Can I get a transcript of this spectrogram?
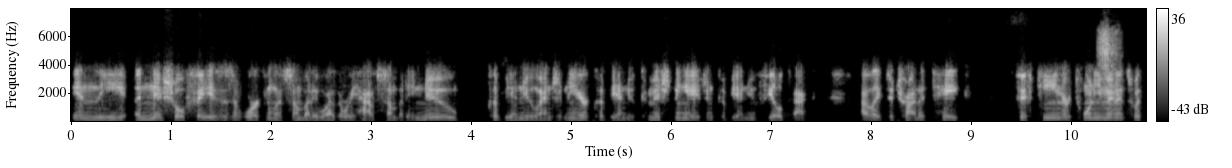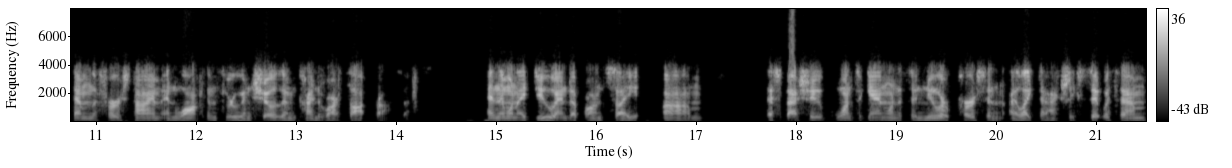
in the initial phases of working with somebody, whether we have somebody new could be a new engineer, could be a new commissioning agent, could be a new field tech. I like to try to take 15 or 20 minutes with them the first time and walk them through and show them kind of our thought process. And then when I do end up on site, um, especially once again when it's a newer person, I like to actually sit with them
